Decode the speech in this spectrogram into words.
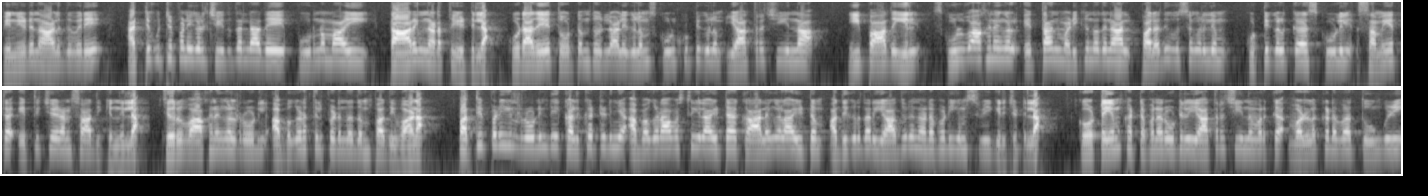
പിന്നീട് നാളിതുവരെ അറ്റകുറ്റപ്പണികൾ ചെയ്തതല്ലാതെ പൂർണമായി ടാറിംഗ് നടത്തിയിട്ടില്ല. കൂടാതെ തോട്ടം തൊഴിലാളികളും സ്കൂൾ കുട്ടികളും യാത്ര ചെയ്യുന്ന ഈ പാതയിൽ സ്കൂൾ വാഹനങ്ങൾ എത്താൻ മടിക്കുന്നതിനാൽ പല ദിവസങ്ങളിലും കുട്ടികൾക്ക് സ്കൂളിൽ സമയത്ത് എത്തിച്ചേരാൻ സാധിക്കുന്നില്ല. ചെറുവാഹനങ്ങൾ റോഡിൽ അപകടത്തിൽപ്പെടുന്നതും പതിവാണ്. പത്തിപ്പടിയിൽ റോഡിന്റെ കൽക്കട്ടിടിഞ്ഞ് അപകടാവസ്ഥയിലായിട്ട് കാലങ്ങളായിട്ടും അധികൃതർ യാതൊരു നടപടിയും സ്വീകരിച്ചിട്ടില്ല. കോട്ടയം കട്ടപ്പന റൂട്ടിൽ യാത്ര ചെയ്യുന്നവർക്ക് വള്ളക്കടവ് തൂങ്കുഴി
